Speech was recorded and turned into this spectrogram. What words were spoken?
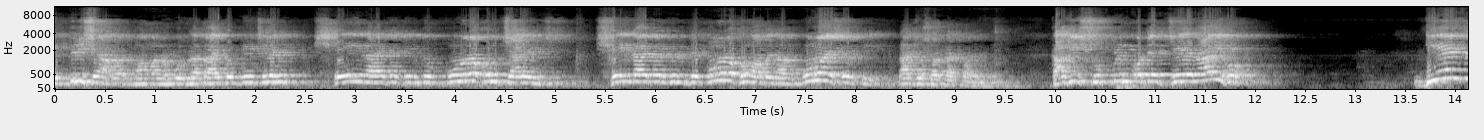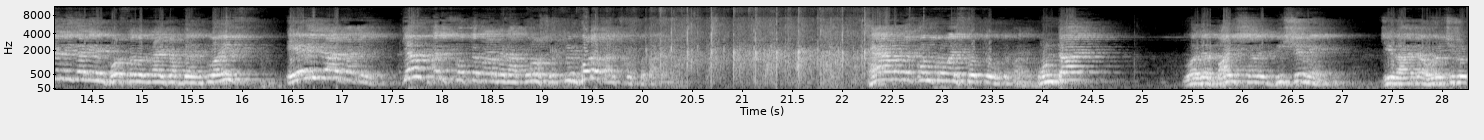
একত্রিশে আগস্ট মহামান্য কলকাতা হাইকোর্ট দিয়েছিলেন, সেই রায়টা কিন্তু কোন রকম চ্যালেঞ্জ সেই রায়টার বিরুদ্ধে কোন রকম আবেদন, কোন এসএলপি রাজ্য সরকার করেনি। কাজী সুপ্রিম কোর্টে যে রায় হোক DA is enforceable right of the employees এই রায়টাকে হ্যাঁ হয়েছিল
